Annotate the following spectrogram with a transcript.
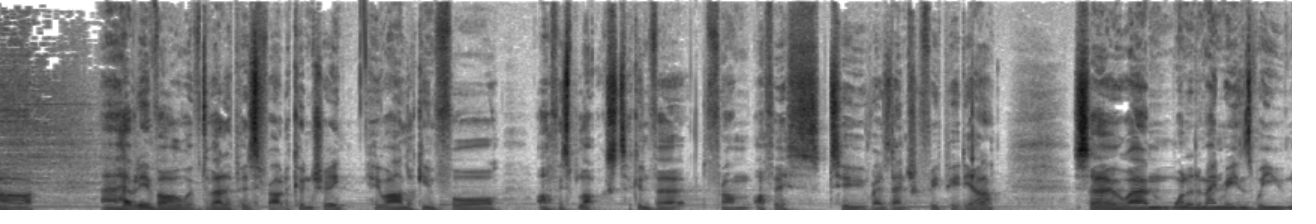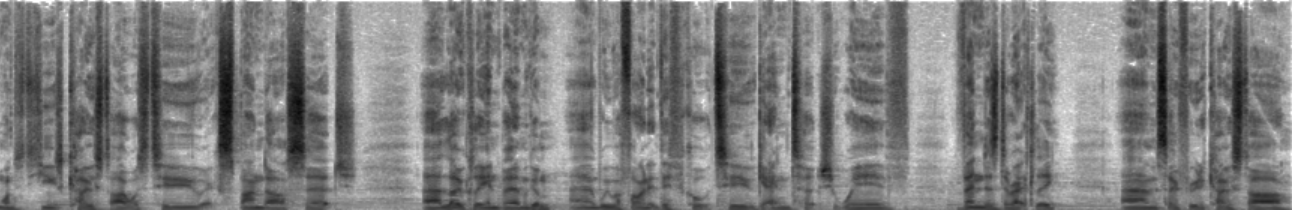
uh, heavily involved with developers throughout the country who are looking for office blocks to convert from office to residential through PDR. So um, one of the main reasons we wanted to use CoStar was to expand our search uh, locally in Birmingham. Uh, we were finding it difficult to get in touch with vendors directly. Um, so through the CoStar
